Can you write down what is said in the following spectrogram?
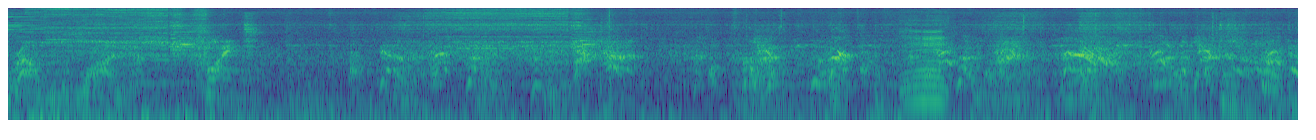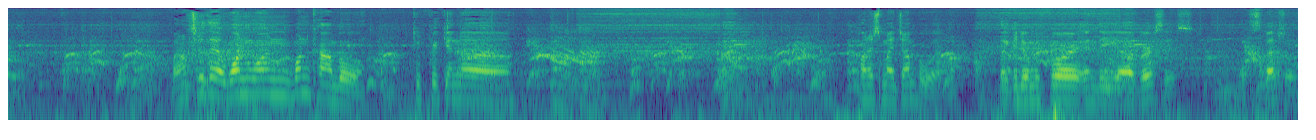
Round mm. one. Fight! Why don't that one one one combo to freaking uh punish my jump away, like you're doing before in the uh, verses specials.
